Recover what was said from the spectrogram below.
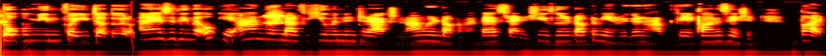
dopamine for each other, and I used to think that okay, I'm going down for human interaction. I'm going to talk to my best friend. She's going to talk to me, and we're going to have a great conversation. But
